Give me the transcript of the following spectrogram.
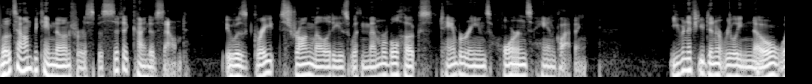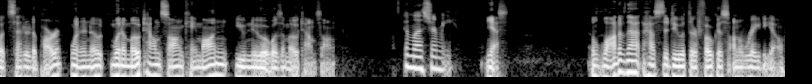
Motown became known for a specific kind of sound. It was great, strong melodies with memorable hooks, tambourines, horns, hand clapping. Even if you didn't really know what set it apart, when a note, when a Motown song came on, you knew it was a Motown song. Unless you're me. Yes. A lot of that has to do with their focus on radio.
